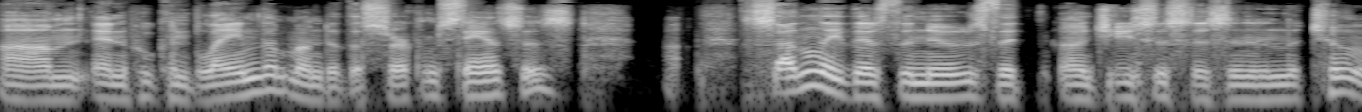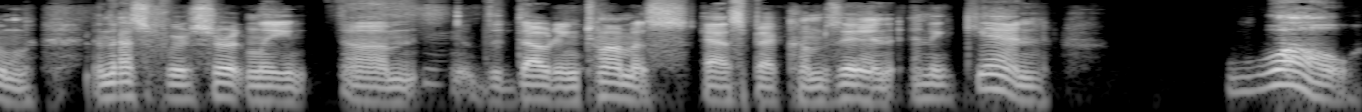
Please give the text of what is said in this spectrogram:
um, and who can blame them under the circumstances. Suddenly, there's the news that uh, Jesus isn't in the tomb, and that's where certainly um, the doubting Thomas aspect comes in. And again, whoa,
